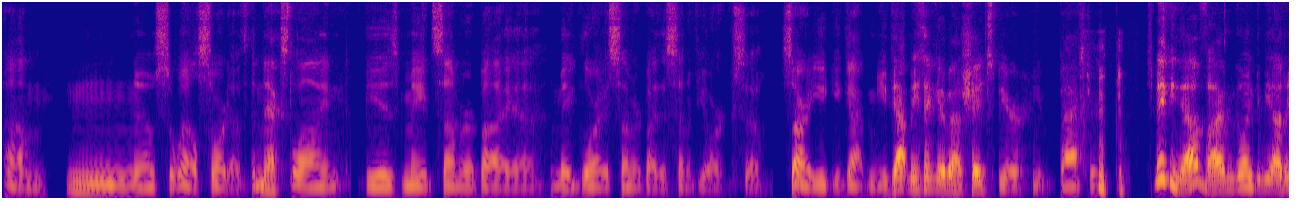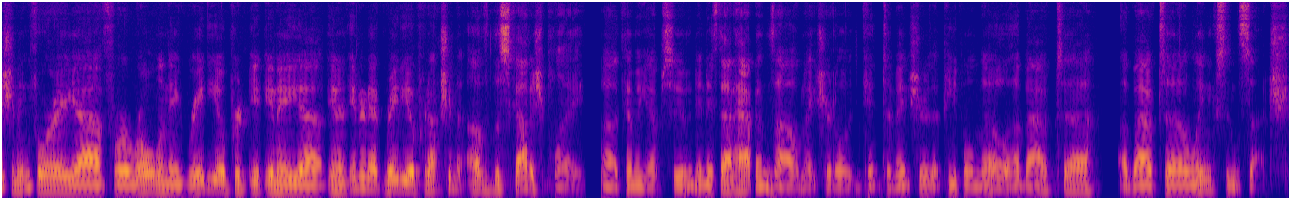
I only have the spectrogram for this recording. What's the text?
Um, mm, no, so well, sort of. The next line is "Made Summer" by uh, "Made Glorious Summer" by the Son of York. So sorry, you, you got me. You got me thinking about Shakespeare, you bastard. Speaking of, I'm going to be auditioning for a uh, for a role in a radio pro- in a uh, in an internet radio production of the Scottish play uh, coming up soon. And if that happens, I'll make sure to get to make sure that people know about uh, about uh, links and such.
